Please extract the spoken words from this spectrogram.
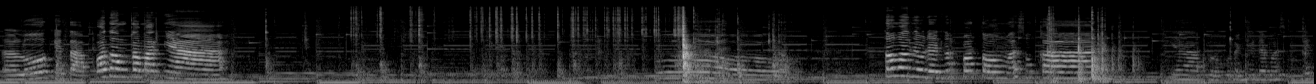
Lalu kita potong tomatnya. Masukkan. Ya, pura-puranya udah masuk deh.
